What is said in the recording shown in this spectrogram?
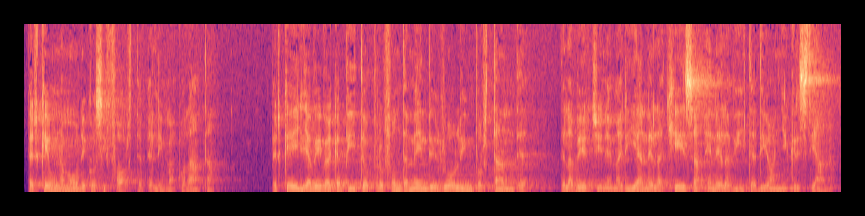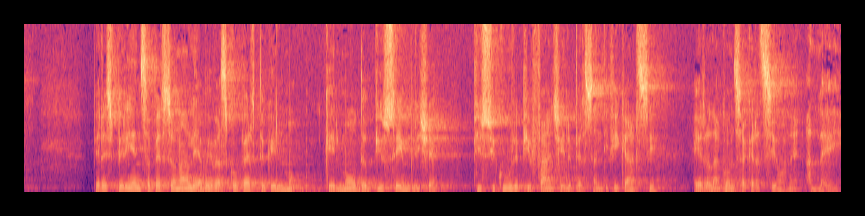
Perché un amore così forte per l'Immacolata? Perché egli aveva capito profondamente il ruolo importante della Vergine Maria nella Chiesa e nella vita di ogni cristiano. Per esperienza personale aveva scoperto che il, mo- che il modo più semplice, più sicuro e più facile per santificarsi era la consacrazione a lei.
